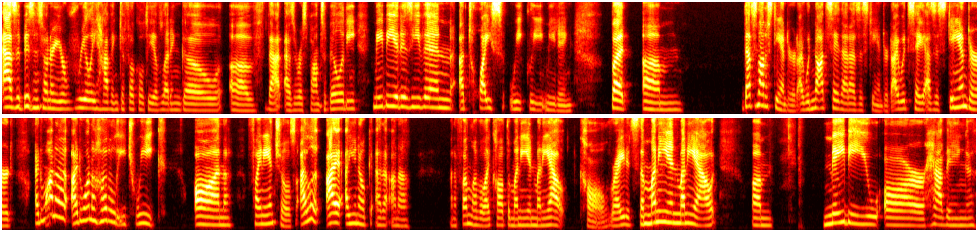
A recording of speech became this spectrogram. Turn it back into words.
as a business owner you're really having difficulty of letting go of that as a responsibility, maybe it is even a twice weekly meeting, but um, that's not a standard. I would not say that as a standard. I would say as a standard, I'd want to I'd want to huddle each week on financials. I look, I, I you know, a, on a on a fun level, I call it the money in, money out call. Right? It's the money in, money out. Um, maybe you are having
